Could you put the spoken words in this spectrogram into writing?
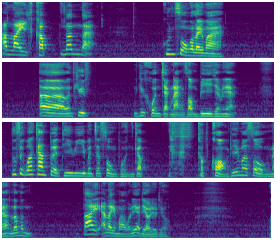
อะไรครับนั่นน่ะ คุณส่งอะไรมา เอ่อ มันคือ มันคือคนจากหนังซอมบี้ใช่ไหมเนี่ย รู้สึกว่าการเปิดทีวีมันจะส่งผลกับ กับของที่มาส่งนะ แล้วมันได้อะไรมาวะเนี่ย เดี๋ยวเดี๋ยวเดี๋ยวเอ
